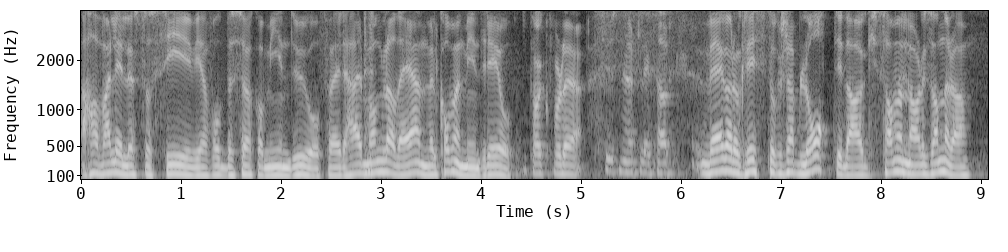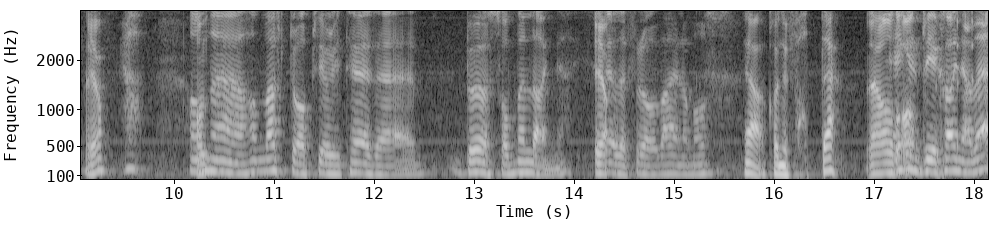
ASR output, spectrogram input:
Jeg har veldig lyst til å si vi har fått besøk av min duo, for her mangler det én. Velkommen, min trio. Takk for det. Tusen hjertelig takk. Vegard og Chris, dere slipper låt i dag sammen med Alexander. da. Ja. Han, eh, han valgte å prioritere Bø sommerland i Ja. stedet for å være sammen med oss. Ja, Kan du fatte det? Ja, han, han, Egentlig kan jeg det.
